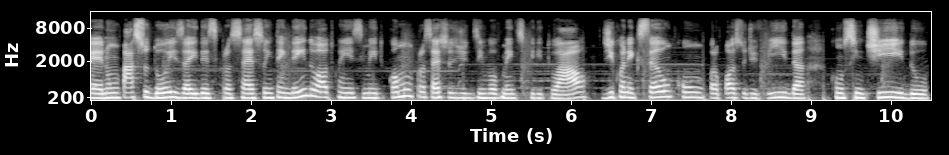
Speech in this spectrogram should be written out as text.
é, num passo dois aí desse processo, entendendo o autoconhecimento como um processo de desenvolvimento espiritual, de conexão com o propósito de vida, com sentido,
